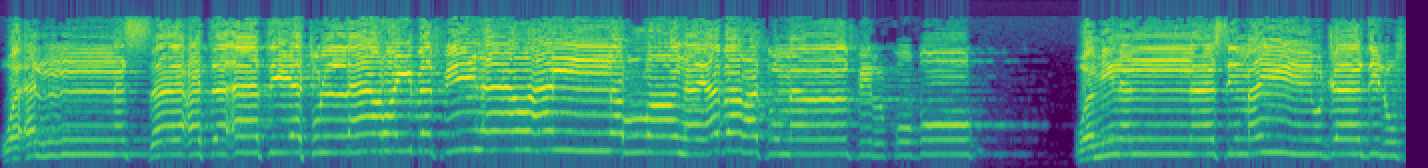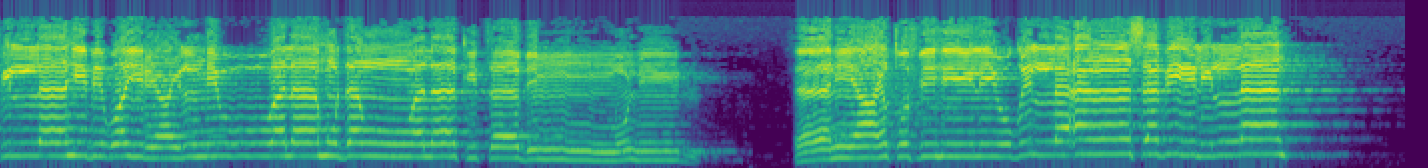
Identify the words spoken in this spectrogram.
وأن الساعة آتية لا ريب فيها وأن الله يبعث من في القبور ومن الناس من يجادل في الله بغير علم ولا هدى ولا كتاب منير ثاني عطفه ليضل عن سبيل الله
